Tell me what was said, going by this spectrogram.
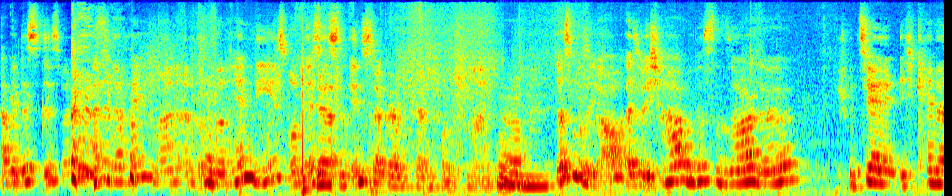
Aber das ist, weil wir alle daheim waren an unseren Handys und es Ja. ist ein Instagram-Trend von schon ein. Das muss ich auch. Also ich habe ein bisschen Sorge, speziell, ich kenne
